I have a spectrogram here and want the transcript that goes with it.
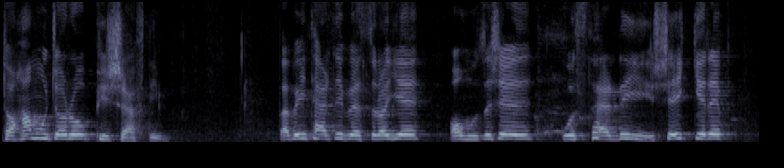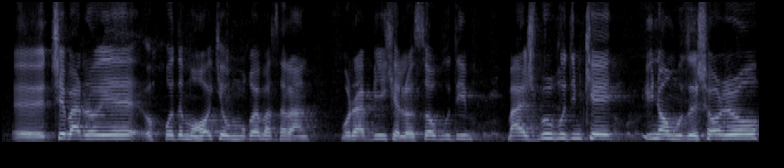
تا همونجا رو پیش رفتیم. و به این ترتیب به اصطلاح آموزش گسترده شکل گرفت چه برای خود ماها که اون موقع مثلا مربی کلاسا بودیم مجبور بودیم که این آموزش ها رو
